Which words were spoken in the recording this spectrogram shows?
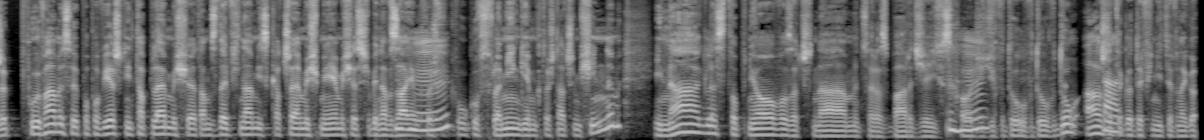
że pływamy sobie po powierzchni, taplemy się tam z delfinami, skaczemy, śmiejemy się z siebie nawzajem, Mhm. ktoś w kółku z flemingiem, ktoś na czymś innym i nagle stopniowo zaczynamy coraz bardziej schodzić w dół, w dół, w dół, aż do Tak. tego definitywnego.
